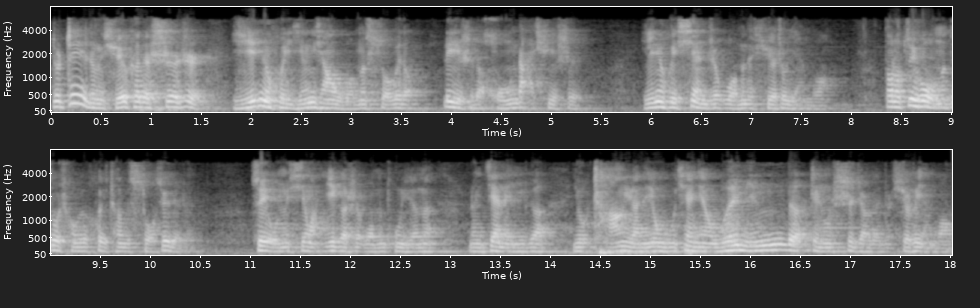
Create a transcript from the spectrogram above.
就这种学科的设置，一定会影响我们所谓的历史的宏大趋势，一定会限制我们的学术眼光。到了最后，我们都成为会成为琐碎的人。所以我们希望，一个是我们同学们能建立一个有长远的、有五千年文明的这种视角的学术眼光；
